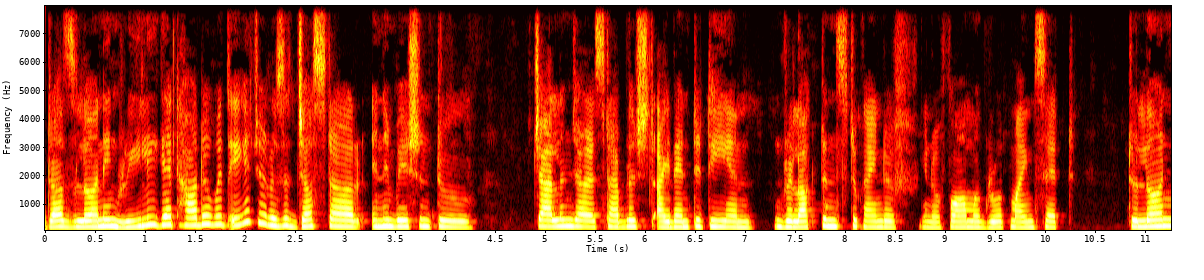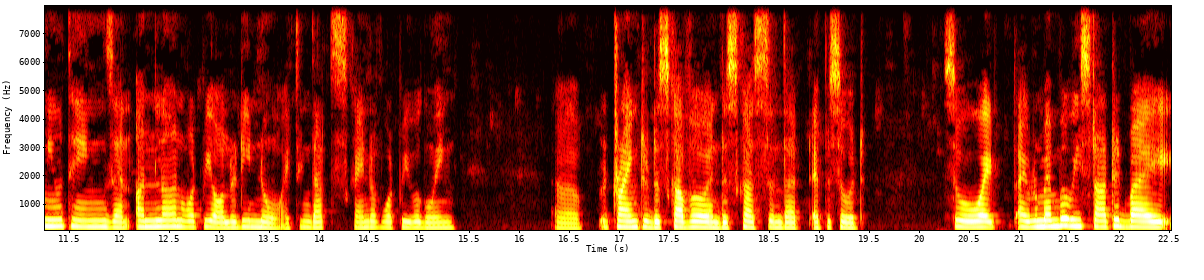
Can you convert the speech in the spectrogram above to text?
does learning really get harder with age, or is it just our inhibition to challenge our established identity and reluctance to kind of, you know, form a growth mindset to learn new things and unlearn what we already know? I think that's kind of what we were going, uh, trying to discover and discuss in that episode. So I, I remember we started by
